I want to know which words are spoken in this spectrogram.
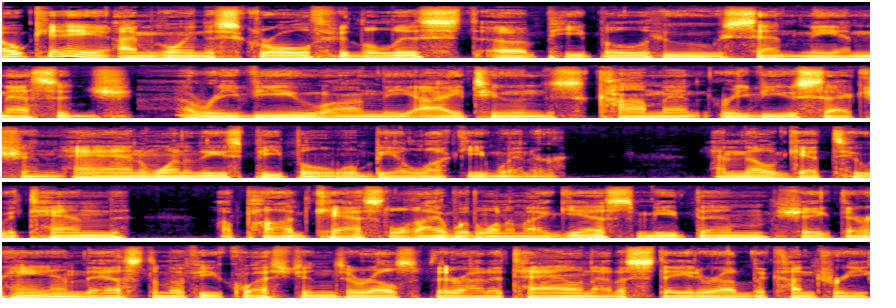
Okay, I'm going to scroll through the list of people who sent me a message, a review on the iTunes comment review section, and one of these people will be a lucky winner. And they'll get to attend a podcast live with one of my guests, meet them, shake their hand, ask them a few questions, or else if they're out of town, out of state, or out of the country,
